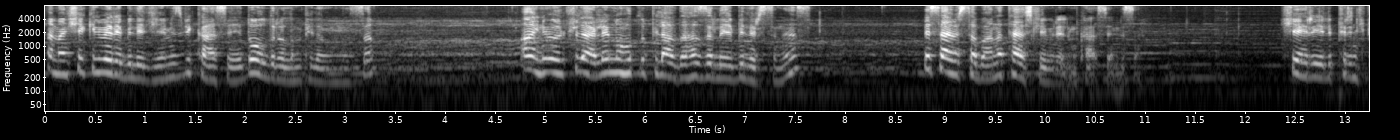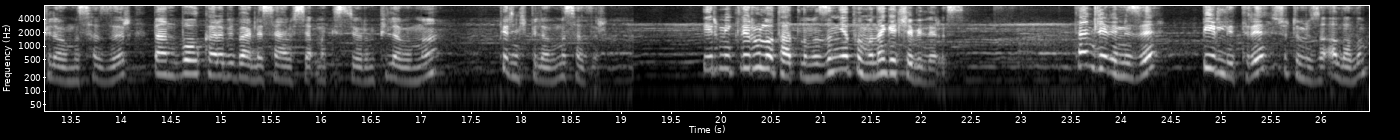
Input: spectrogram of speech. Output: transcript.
Hemen şekil verebileceğimiz bir kaseye dolduralım pilavımızı. Aynı ölçülerle nohutlu pilav da hazırlayabilirsiniz. Ve servis tabağına ters çevirelim kasemizi. Şehriyeli pirinç pilavımız hazır. Ben bol karabiberle servis yapmak istiyorum pilavımı. Pirinç pilavımız hazır. İrmikli rulo tatlımızın yapımına geçebiliriz. Tenceremize 1 litre sütümüzü alalım.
